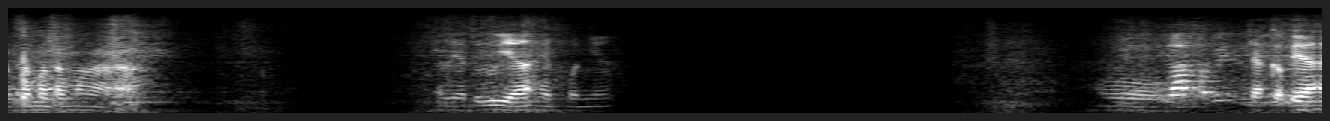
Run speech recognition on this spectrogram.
Pertama-tama kita lihat dulu ya handphonenya. Oh, cakep ya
